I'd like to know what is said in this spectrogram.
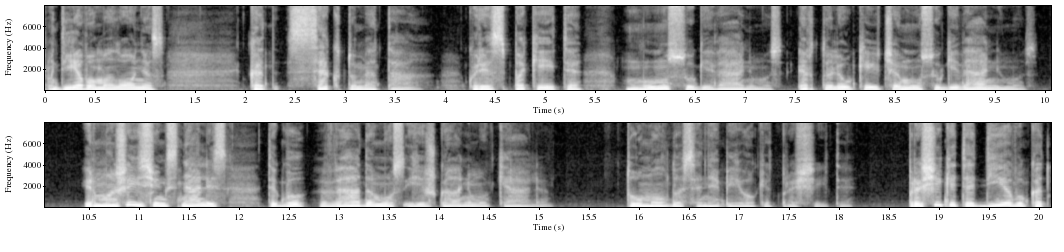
Dievo malonės, kad sektume tą, kuris pakeitė mūsų gyvenimus ir toliau keičia mūsų gyvenimus. Ir mažais žingsneliais tegul veda mus į išganimo kelią. To maldose nebijokit prašyti. Prašykite Dievu, kad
